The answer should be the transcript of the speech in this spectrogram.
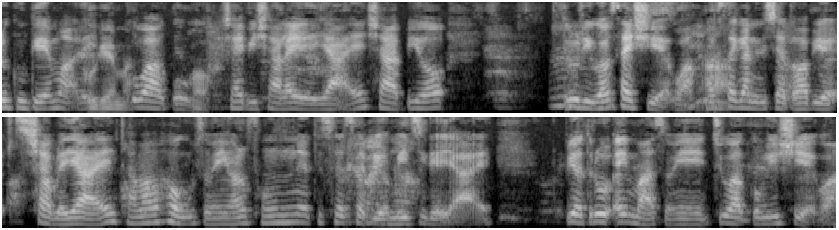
တို့ Google မှာလေ Google မှာကိုကကိုဟုတ်ရိုက်ပြီးရှာလိုက်ရရတယ်ရှာပြီးတော့သူတို့ဒီ website ရှိရကွာ website ကနေတစ်ချက်သွားပြီးတော့ရှောက်လဲရတယ်ဒါမှမဟုတ်ဘူးဆိုရင်ငါတို့ဖုန်းနဲ့တစ်ဆက်ဆက်ပြီးတော့မေးကြည့်လဲရတယ်ပြီးတော့သူတို့အိမ်မှာဆိုရင်ကျူကကုတ်လေးရှိရကွာ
